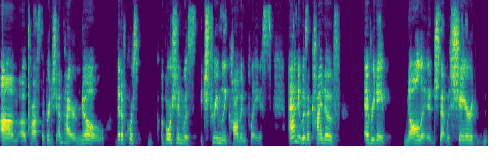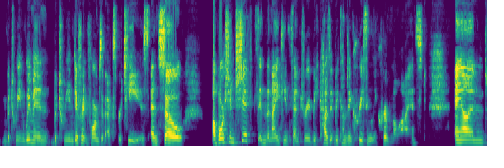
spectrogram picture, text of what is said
um, across the British Empire, know that, of course, abortion was extremely commonplace. And it was a kind of everyday knowledge that was shared between women, between different forms of expertise. And so abortion shifts in the 19th century because it becomes increasingly criminalized. And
